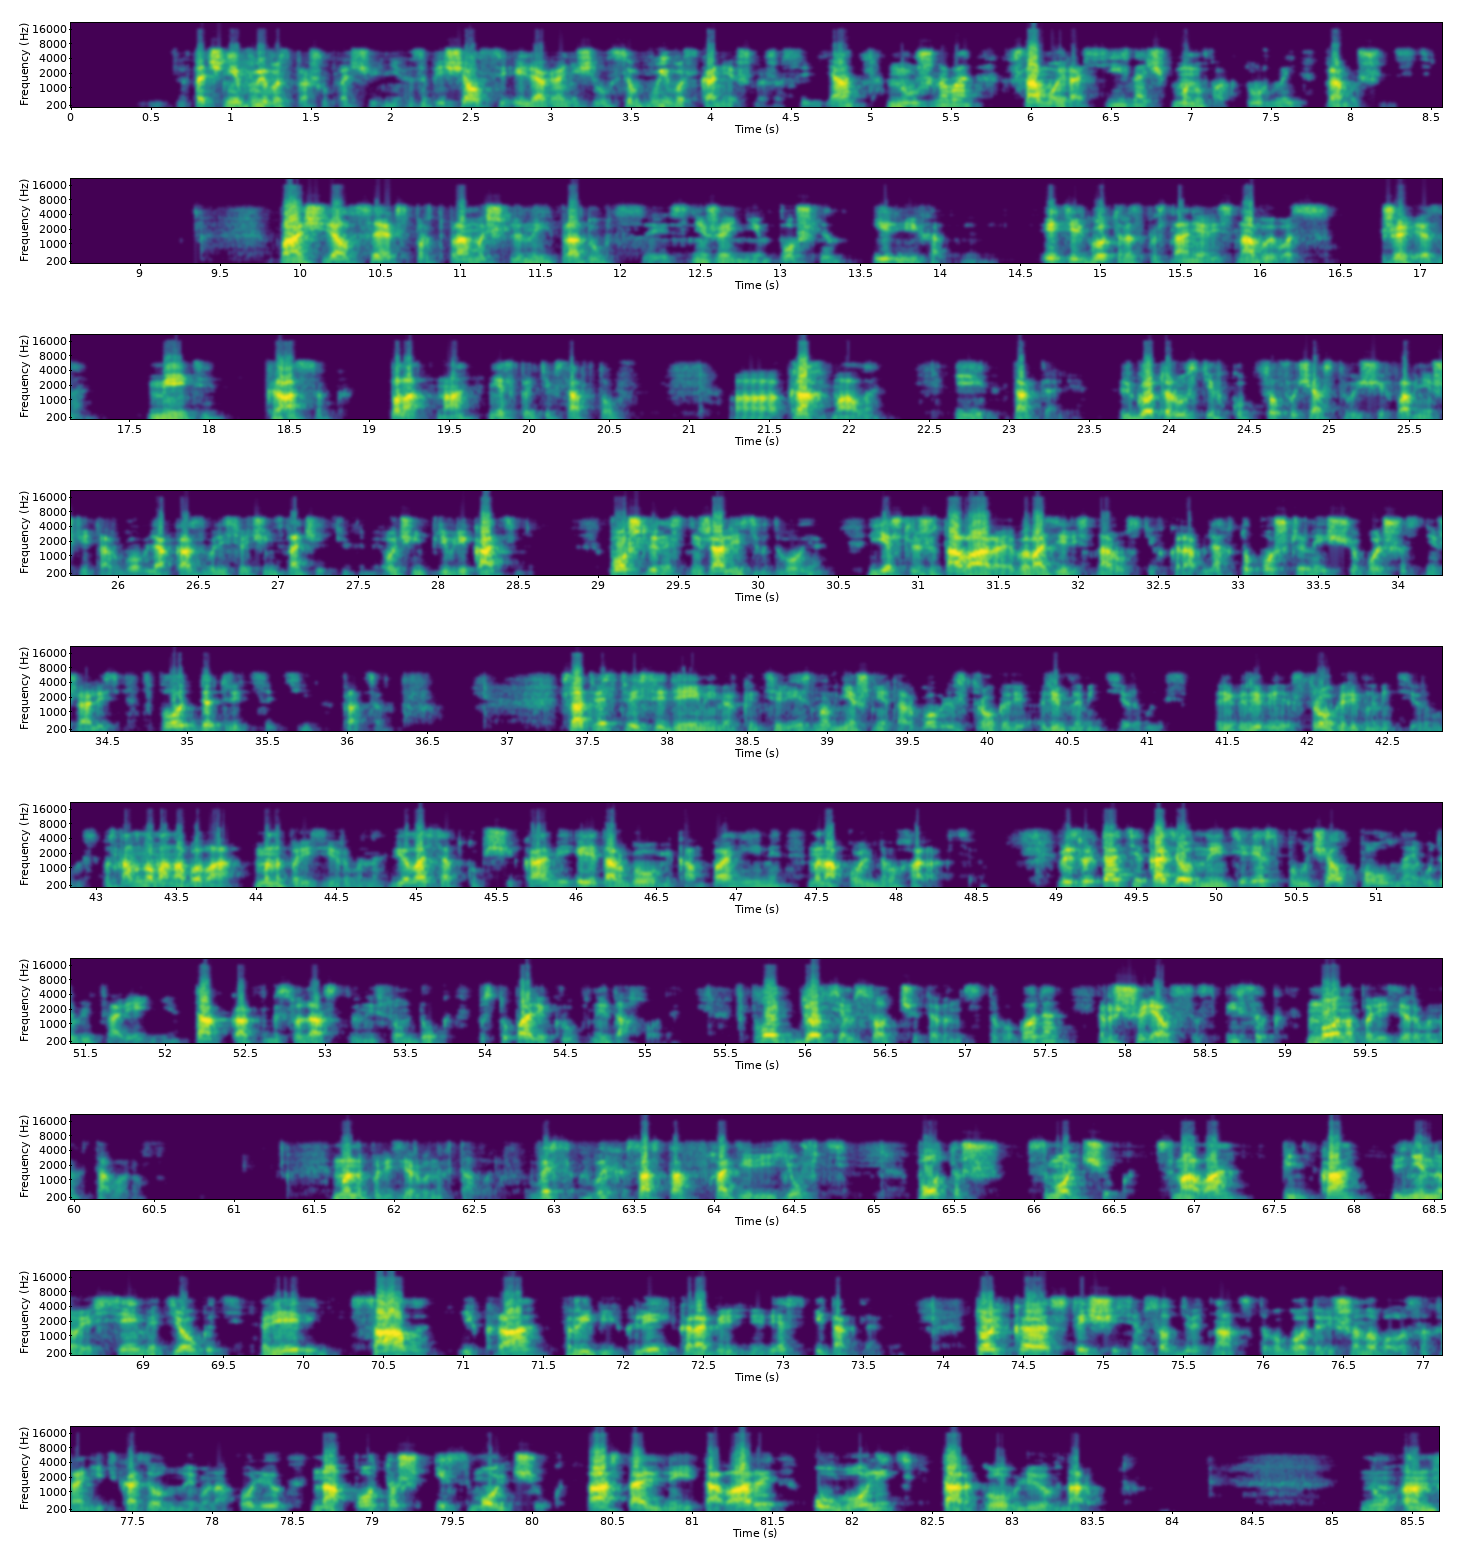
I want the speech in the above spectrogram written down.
точнее вывоз, прошу прощения, запрещался или ограничивался вывоз, конечно же, сырья нужного в самой России, значит, в мануфактурной промышленности. Поощрялся экспорт промышленной продукции снижением пошлин или их отменой. Эти льготы распространялись на вывоз железа, меди, красок, полотна нескольких сортов, а, крахмала и так далее. Льготы русских купцов, участвующих во внешней торговле, оказывались очень значительными, очень привлекательными. Пошлины снижались вдвое. Если же товары вывозились на русских кораблях, то пошлины еще больше снижались, вплоть до 30%. В соответствии с идеями меркантилизма внешняя торговля строго регламентировалась, строго регламентировалась. В основном она была монополизирована, велась откупщиками или торговыми компаниями монопольного характера. В результате казенный интерес получал полное удовлетворение, так как в государственный сундук поступали крупные доходы. Вплоть до 714 года расширялся список монополизированных товаров монополизированных товаров. В их состав входили юфть, поташ, смольчук, смола, пенька, льняное семя, деготь, ревень, сало, икра, рыбий клей, корабельный лес и так далее. Только с 1719 года решено было сохранить казенную монополию на поташ и смольчук, а остальные товары уволить торговлю в народ. Ну, а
